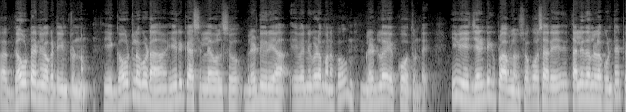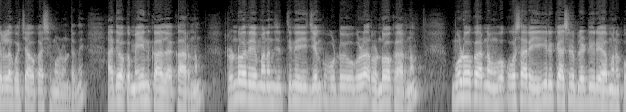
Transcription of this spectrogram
గౌట్ అని ఒకటి వింటున్నాం. ఈ గౌట్లో కూడా uric acid levels blood urea ఇవన్నీ కూడా మనకు బ్లడ్లో ఎక్కువ అవుతుంటాయి. ఇవి జెనెటిక్ ప్రాబ్లమ్స్ ఒక్కోసారి తల్లిదండ్రులకు ఉంటే పిల్లలకు వచ్చే అవకాశం కూడా ఉంటుంది. అది ఒక మెయిన్ కారణం. రెండవది మనం తినే ఈ జంక్ ఫుడ్ కూడా రెండవ కారణం. మూడవ కారణం ఒక్కొక్కసారి యూరిక్ యాసిడ్ బ్లడ్ యూరియా మనకు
